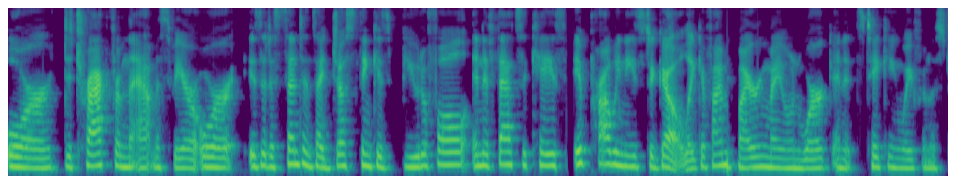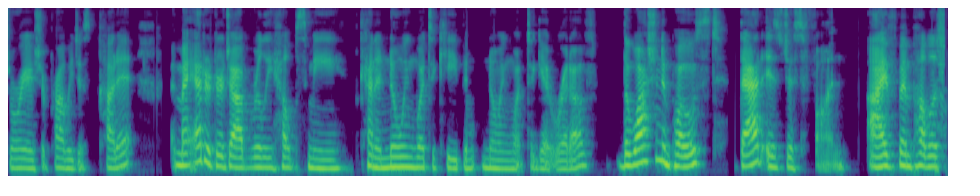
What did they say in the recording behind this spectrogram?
or detract from the atmosphere? Or is it a sentence I just think is beautiful? And if that's the case, it probably needs to go. Like if I'm admiring my own work and it's taking away from the story, I should probably just cut it. My editor job really helps me kind of knowing what to keep and knowing what to get rid of. The Washington Post, that is just fun. I've been published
